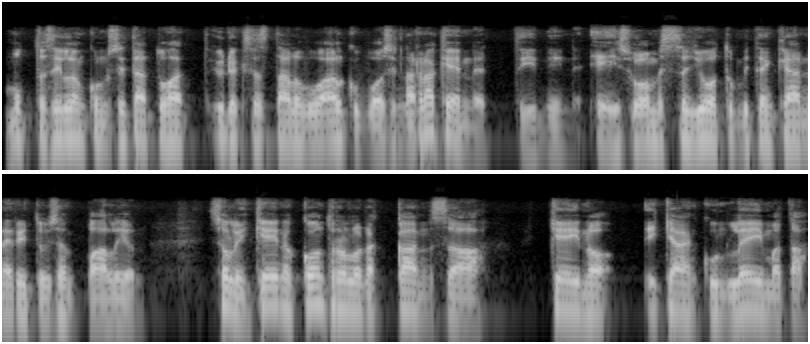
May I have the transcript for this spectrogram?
Mutta silloin kun sitä 1900-luvun alkuvuosina rakennettiin, niin ei Suomessa juotu mitenkään erityisen paljon. Se oli keino kontrolloida kansaa, keino ikään kuin leimata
